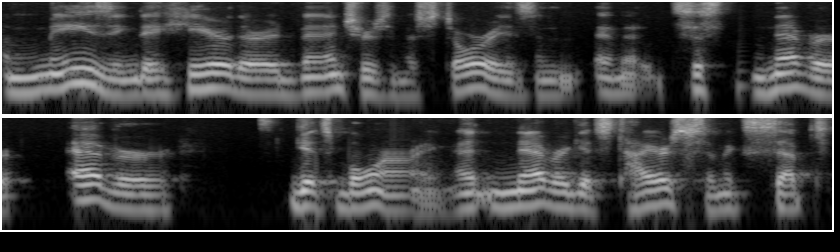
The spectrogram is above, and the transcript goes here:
amazing to hear their adventures and their stories and and it just never ever gets boring. It never gets tiresome except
